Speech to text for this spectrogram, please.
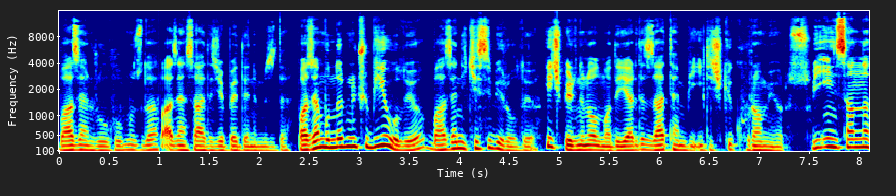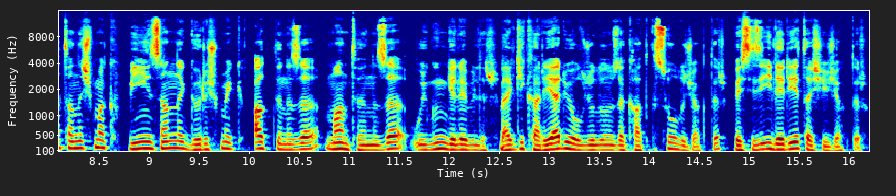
Bazen ruhumuzla, bazen sadece bedenimizde. Bazen bunların üçü bir oluyor, bazen ikisi bir oluyor. Hiçbirinin olmadığı yerde zaten bir ilişki kuramıyoruz. Bir insanla tanışmak, bir insanla görüşmek aklınıza, mantığınıza uygun gelebilir. Belki kariyer yolculuğunuza katkısı olacaktır ve sizi ileriye taşıyacaktır.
